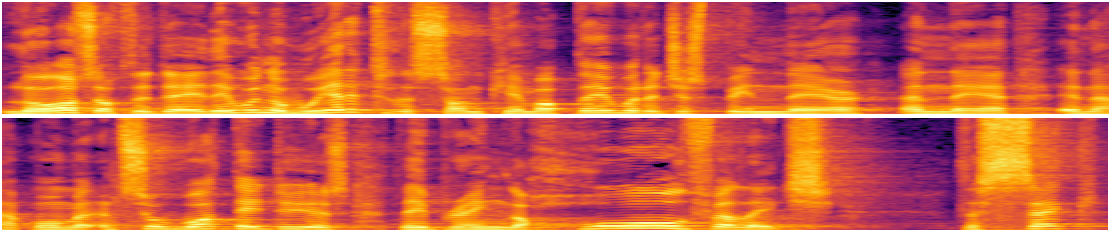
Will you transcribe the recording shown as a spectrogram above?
laws of the day, they wouldn't have waited till the sun came up. They would have just been there and there in that moment. And so, what they do is they bring the whole village, the sick,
